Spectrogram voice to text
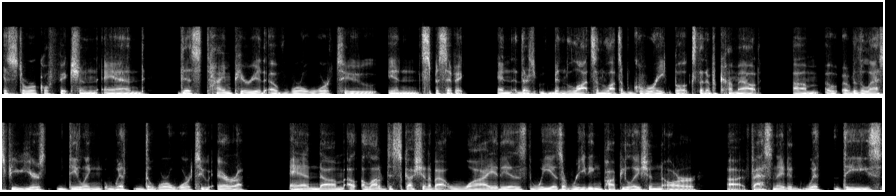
historical fiction and this time period of World War II in specific. And there's been lots and lots of great books that have come out um, o- over the last few years dealing with the World War II era. And um, a, a, lot of discussion about why it is we as a reading population are uh, fascinated with these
